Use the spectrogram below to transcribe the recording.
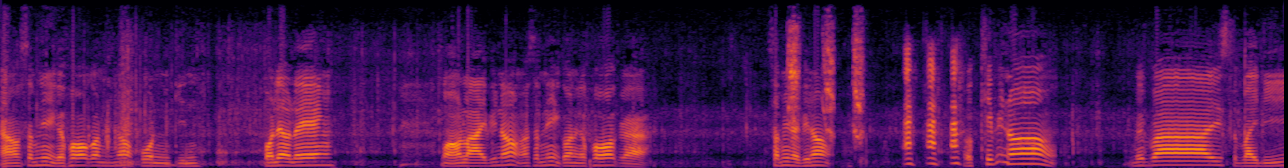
เอาสำนี้กับพ่อก่อนพี่น้องคนกิน พอแล้วแรงหมอเอาลายพี่น้องเอาสำนี้ก่อนกับพ่อกะสำนี้เลยพี่น้องโอเคพี่น้องบ๊ายบายสบายดี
